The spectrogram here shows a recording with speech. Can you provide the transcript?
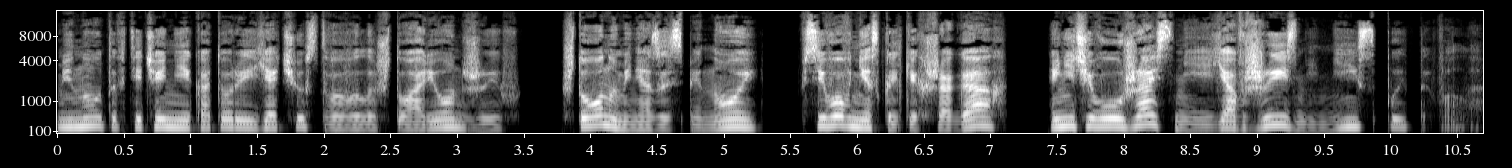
Минута, в течение которой я чувствовала, что Орион жив, что он у меня за спиной, всего в нескольких шагах, и ничего ужаснее я в жизни не испытывала.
